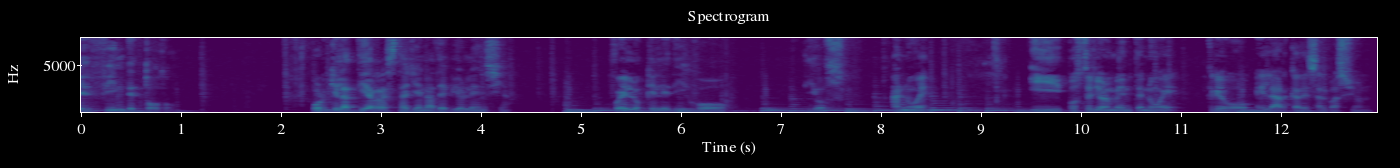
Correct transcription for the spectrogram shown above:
el fin de todo, porque la tierra está llena de violencia. Fue lo que le dijo Dios a Noé. Y posteriormente Noé creó el arca de salvación.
